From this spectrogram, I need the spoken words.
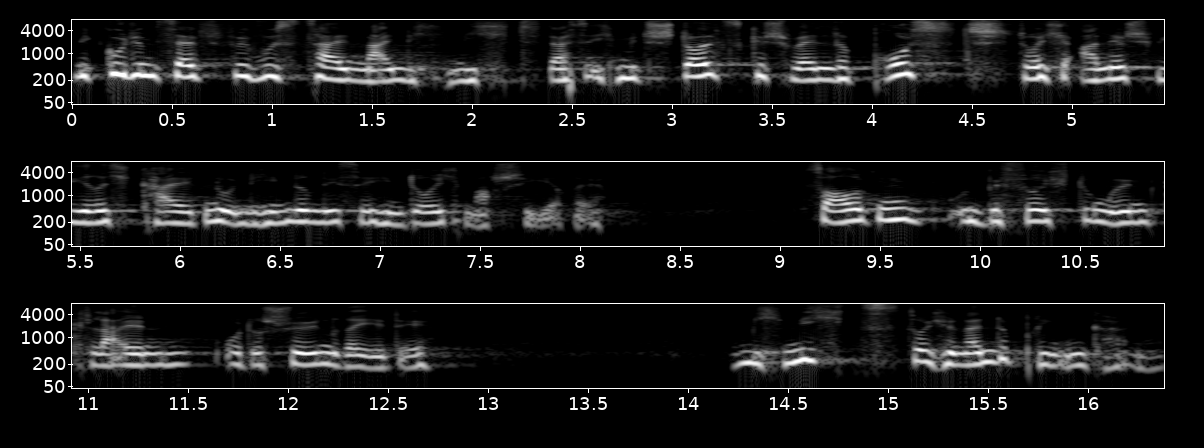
Mit gutem Selbstbewusstsein meine ich nicht, dass ich mit stolz geschwellter Brust durch alle Schwierigkeiten und Hindernisse hindurch marschiere. Sorgen und Befürchtungen klein oder schön rede, mich nichts durcheinander bringen kann,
